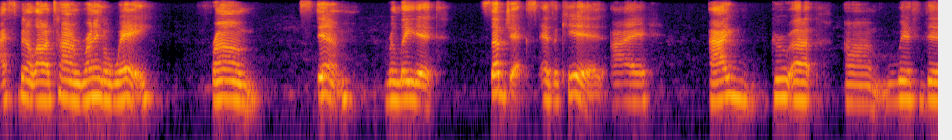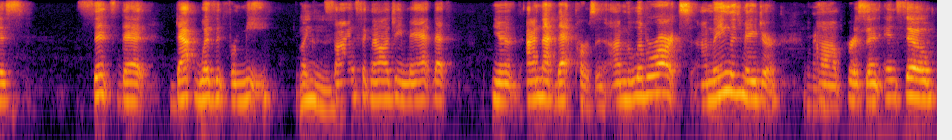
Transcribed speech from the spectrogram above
I spent a lot of time running away from STEM related subjects as a kid. I I grew up um, with this sense that that wasn't for me like mm. science, technology, math. That you know, I'm not that person. I'm the liberal arts. I'm the English major right. uh, person, and so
